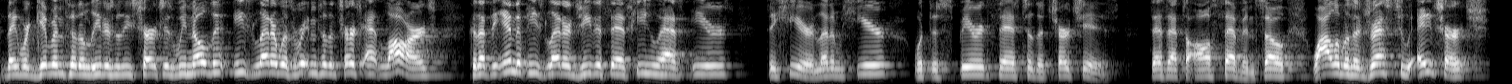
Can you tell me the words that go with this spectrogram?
they were given to the leaders of these churches. We know that each letter was written to the church at large, because at the end of each letter, Jesus says, He who has ears, to hear. Let him hear what the Spirit says to the churches. Says that to all seven. So while it was addressed to a church,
